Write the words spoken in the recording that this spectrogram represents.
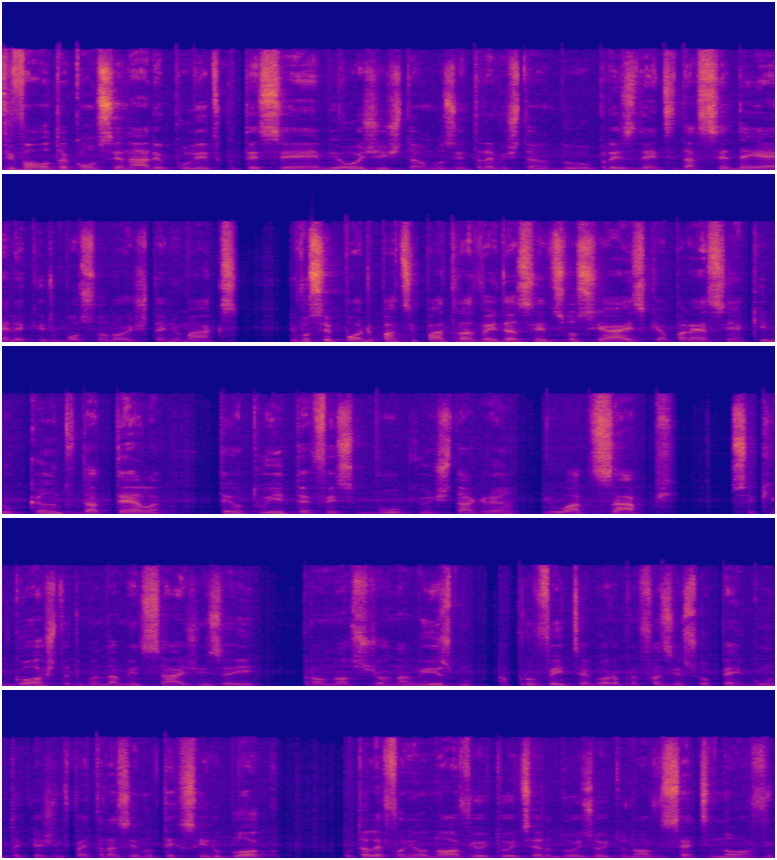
De volta com o cenário político TCM, hoje estamos entrevistando o presidente da CDL aqui de Mossoró, Estênio Max. E você pode participar através das redes sociais que aparecem aqui no canto da tela. Tem o Twitter, Facebook, o Instagram e o WhatsApp. Você que gosta de mandar mensagens aí para o nosso jornalismo, aproveite agora para fazer a sua pergunta que a gente vai trazer no terceiro bloco. O telefone é o 988028979.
